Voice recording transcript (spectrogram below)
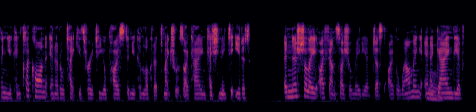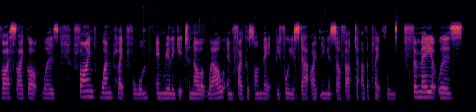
thing you can click on, and it'll take you through to your post, and you can look at it to make sure it's okay in case you need to edit. Initially, I found social media just overwhelming. And mm. again, the advice I got was find one platform and really get to know it well and focus on that before you start opening yourself up to other platforms. For me, it was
